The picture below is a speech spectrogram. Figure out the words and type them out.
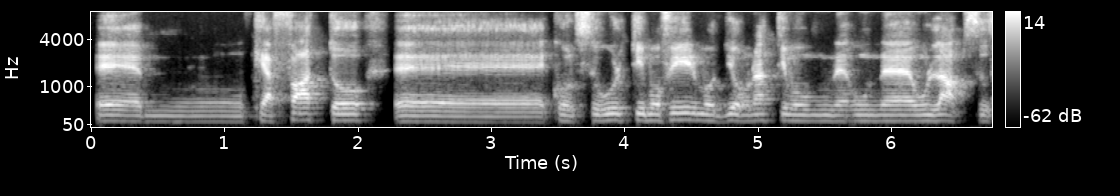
ehm, che ha fatto eh, con il suo ultimo film, oddio un attimo un, un, un lapsus.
